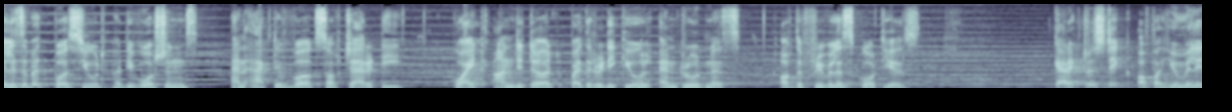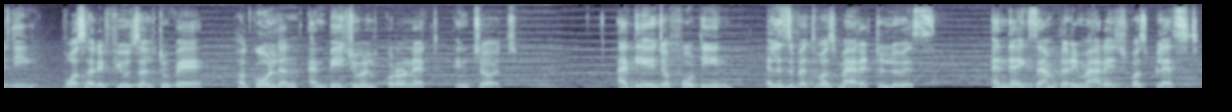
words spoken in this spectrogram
Elizabeth pursued her devotions and active works of charity quite undeterred by the ridicule and rudeness of the frivolous courtiers. Characteristic of her humility was her refusal to wear her golden and bejeweled coronet in church. At the age of 14, Elizabeth was married to Louis, and their exemplary marriage was blessed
